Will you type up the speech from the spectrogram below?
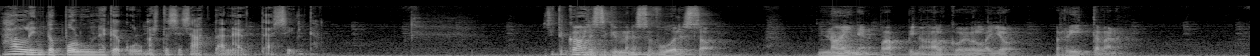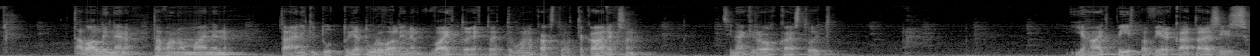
hallintopolun näkökulmasta se saattaa näyttää siltä. Sitten 20 vuodessa nainen pappina alkoi olla jo riittävän tavallinen, tavanomainen tai ainakin tuttu ja turvallinen vaihtoehto, että vuonna 2008 sinäkin rohkaistuit ja hait piispan virkaa, tai siis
